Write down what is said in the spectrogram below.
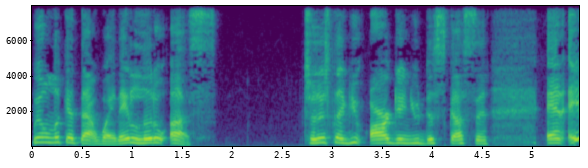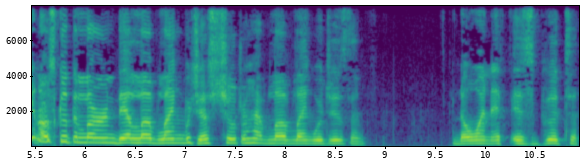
We don't look at that way. They little us. So this thing you arguing, you discussing, and you know it's good to learn their love language. Yes, children have love languages, and knowing if it's good to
